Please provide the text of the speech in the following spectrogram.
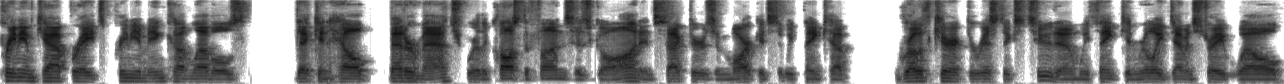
Premium cap rates, premium income levels, that can help better match where the cost of funds has gone in sectors and markets that we think have growth characteristics to them, we think can really demonstrate well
